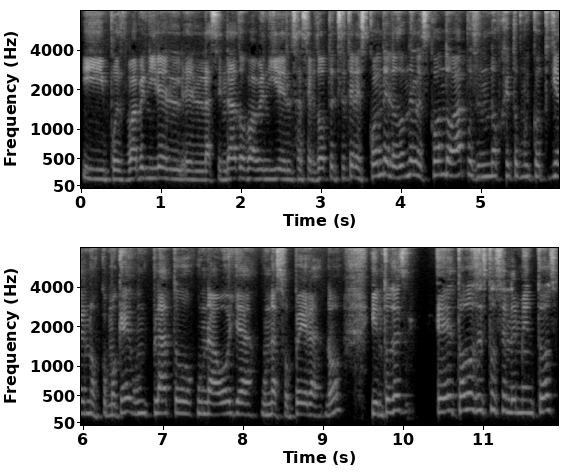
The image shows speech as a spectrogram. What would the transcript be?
y pues va a venir el, el, hacendado, va a venir el sacerdote, etcétera. Escóndelo, ¿dónde lo escondo? Ah, pues en un objeto muy cotidiano, como que un plato, una olla, una sopera, ¿no? Y entonces eh, todos estos elementos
